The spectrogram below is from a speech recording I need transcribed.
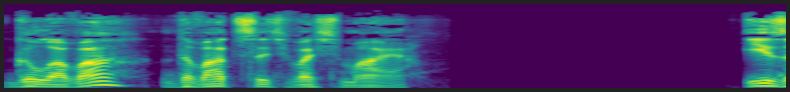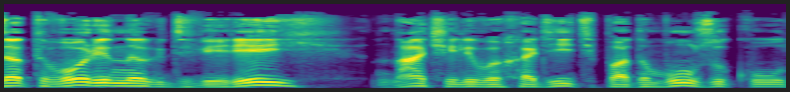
Глава двадцать восьмая Из отворенных дверей начали выходить под музыку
